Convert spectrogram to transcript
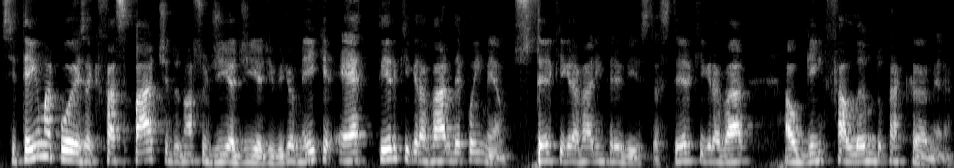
se tem uma coisa que faz parte do nosso dia a dia de videomaker é ter que gravar depoimentos, ter que gravar entrevistas, ter que gravar alguém falando para a câmera.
